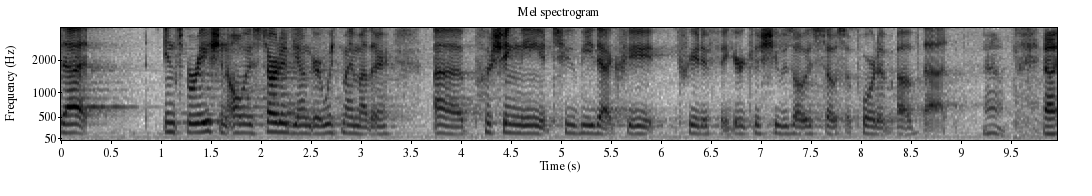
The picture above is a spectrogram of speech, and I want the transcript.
that inspiration always started younger with my mother, uh, pushing me to be that create, creative figure because she was always so supportive of that. Yeah. Now,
